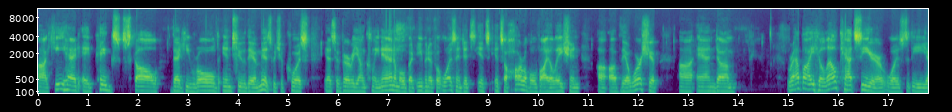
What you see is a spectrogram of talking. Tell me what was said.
uh, he had a pig's skull that he rolled into their midst, which of course is a very unclean animal. But even if it wasn't, it's it's it's a horrible violation uh, of their worship. Uh, and um, Rabbi Hillel Katzir was the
